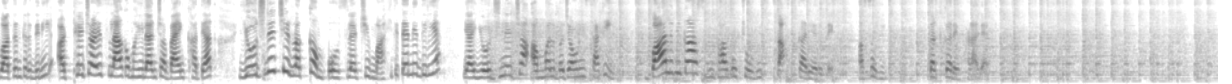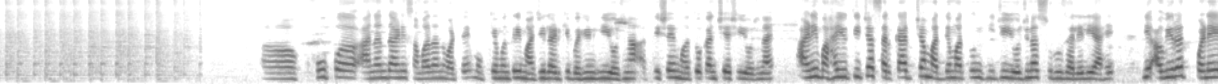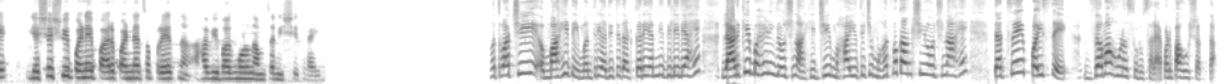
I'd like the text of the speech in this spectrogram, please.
स्वातंत्र्यदिनी अठ्ठेचाळीस लाख महिलांच्या बँक खात्यात योजनेची रक्कम पोहोचल्याची माहिती त्यांनी दिली आहे. या योजनेच्या अंमलबजावणीसाठी बाल विकास विभाग चोवीस तास कार्यरत आहे असंही तटकरे म्हणाले खूप आनंद आणि समाधान वाटते मुख्यमंत्री माझी लाडकी बहीण ही योजना अतिशय महत्वाकांक्षी अशी योजना आहे. आणि महायुतीच्या सरकारच्या माध्यमातून ही जी योजना सुरू झालेली आहे ही अविरतपणे यशस्वीपणे पार पाडण्याचा प्रयत्न हा विभाग म्हणून आमचा निश्चित राहील. महत्वाची माहिती मंत्री अदिती तटकरे यांनी दिलेली आहे. लाडकी बहीण योजना ही जी महायुतीची महत्वाकांक्षी योजना आहे त्याचे पैसे जमा होणं सुरू झालंय. आपण पाहू शकता.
